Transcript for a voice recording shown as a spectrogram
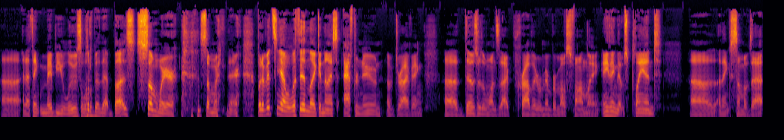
Uh, and I think maybe you lose a little bit of that buzz somewhere, somewhere there. But if it's you know within like a nice afternoon of driving, uh, those are the ones that I probably remember most fondly. Anything that was planned, uh, I think some of that,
